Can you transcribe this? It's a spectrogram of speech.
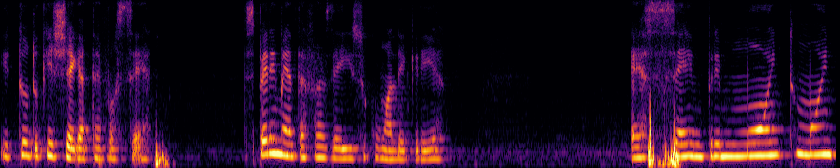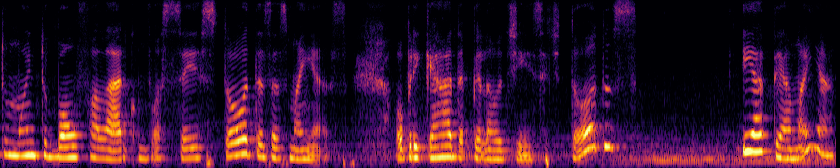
e tudo que chega até você. Experimenta fazer isso com alegria. É sempre muito, muito, muito bom falar com vocês todas as manhãs. Obrigada pela audiência de todos e até amanhã.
